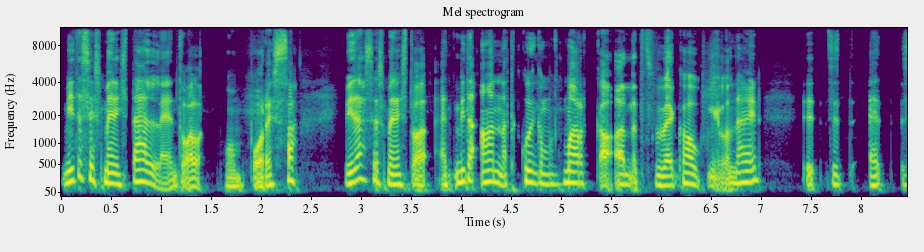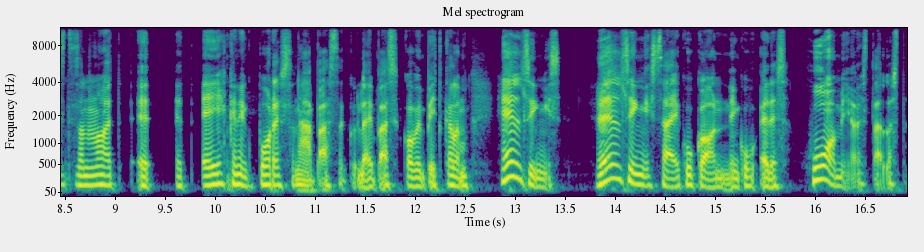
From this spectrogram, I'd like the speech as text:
mitäs jos menisi tälleen tuolla Porissa? Mitäs jos menisi tuolla, että mitä annat, kuinka monta markkaa annat, jos mä kaupungilla näin? Sitten sit sanoi, no, että et, et ei ehkä niin kuin Porissa nää päässä, kyllä ei pääse kovin pitkälle, mutta Helsingissä, Helsingissä ei kukaan niin kuin edes huomioisi tällaista.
